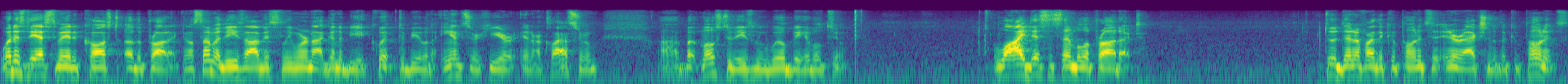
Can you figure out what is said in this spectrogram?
what is the estimated cost of the product? Now some of these obviously we're not going to be equipped to be able to answer here in our classroom, uh, but most of these we will be able to. Why disassemble a product? To identify the components and interaction of the components.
